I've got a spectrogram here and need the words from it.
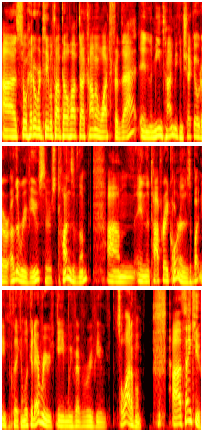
Uh, so head over to tabletopbellhop.com and watch for that. In the meantime, you can check out our other reviews. There's tons of them. Um, in the top right corner, there's a button you can click and look at every game we've ever reviewed. It's a lot of them. Uh, thank you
